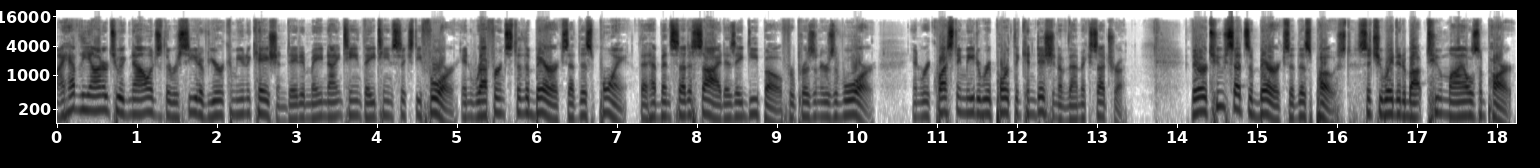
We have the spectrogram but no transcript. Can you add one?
I have the honor to acknowledge the receipt of your communication dated May 19, 1864, in reference to the barracks at this point that have been set aside as a depot for prisoners of war, and requesting me to report the condition of them, etc. There are two sets of barracks at this post, situated about two miles apart.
